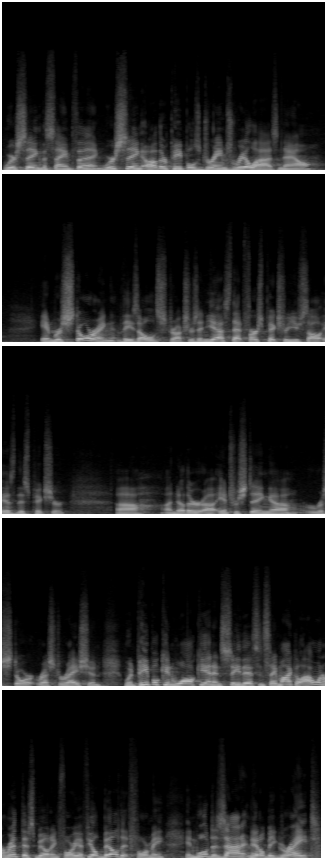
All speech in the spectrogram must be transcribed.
we're seeing the same thing. We're seeing other people's dreams realized now in restoring these old structures. And yes, that first picture you saw is this picture. Uh, another uh, interesting uh, restore, restoration. When people can walk in and see this and say, Michael, I want to rent this building for you if you'll build it for me, and we'll design it and it'll be great.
